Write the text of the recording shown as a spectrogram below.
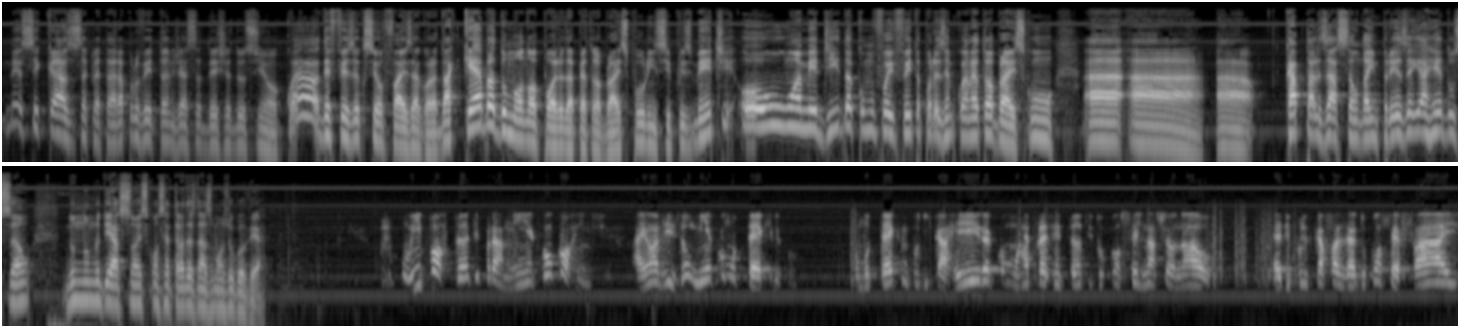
Nesse caso, secretário, aproveitando já essa deixa do senhor, qual é a defesa que o senhor faz agora? Da quebra do monopólio da Petrobras, pura e simplesmente, ou uma medida como foi feita, por exemplo, com a Eletrobras, com a, a, a capitalização da empresa e a redução do número de ações concentradas nas mãos do governo? O importante para mim é concorrência. Aí é uma visão minha como técnico, como técnico de carreira, como representante do Conselho Nacional é, de Política Familiar do Concefaz,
